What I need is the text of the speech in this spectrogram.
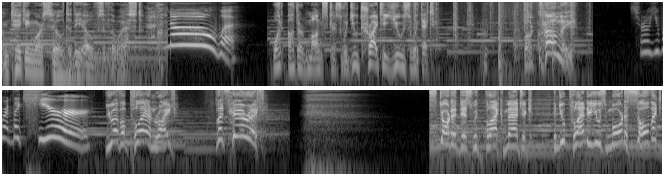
I'm taking Marcille to the Elves of the West. No! What other monsters would you try to use with it? Well, tell me! Shiro, you weren't like here. You have a plan, right? Let's hear it! Started this with black magic, and you plan to use more to solve it?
